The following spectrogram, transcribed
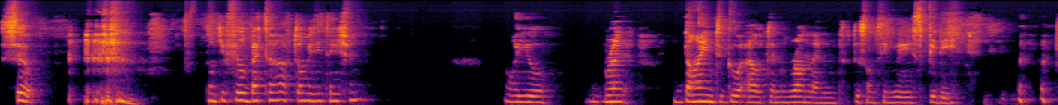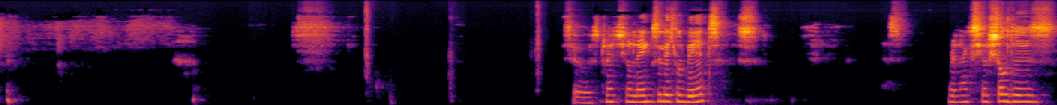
so, don't you feel better after meditation? Or are you dying to go out and run and do something really speedy? So stretch your legs a little bit. Relax your shoulders.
